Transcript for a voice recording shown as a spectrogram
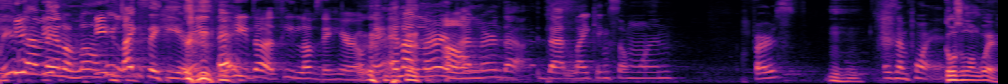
Leave that man alone. He likes it here. he does. He loves it here. Okay. and I learned I Um, learned that that liking someone 1st Mm-hmm. is important. Goes a long way.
